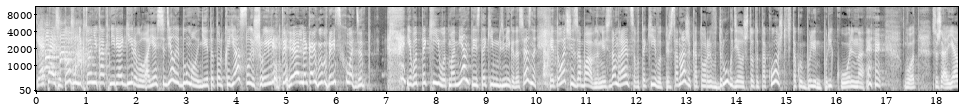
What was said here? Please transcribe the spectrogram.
И опять же, тоже никто никак не реагировал. А я сидела и думала, не это только я слышу, или это реально как бы происходит? И вот такие вот моменты с такими людьми, когда связаны, это очень забавно. Мне всегда нравятся вот такие вот персонажи, которые вдруг делают что-то такое, что-то такое, блин, прикольно. Вот. Слушай, а я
